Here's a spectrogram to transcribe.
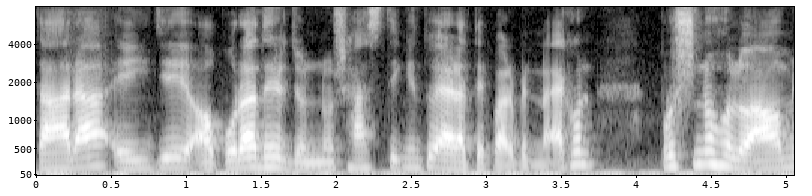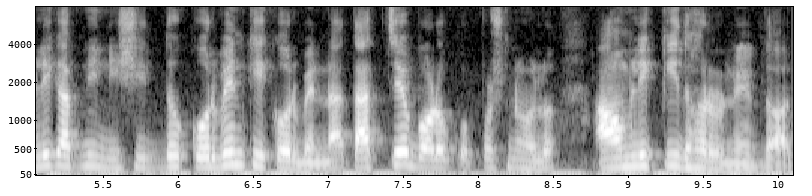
তারা এই যে অপরাধের জন্য শাস্তি কিন্তু এড়াতে পারবেন না। এখন প্রশ্ন হলো, আওয়ামী লীগ আপনি নিষিদ্ধ করবেন কি করবেন না? তার চেয়ে বড় প্রশ্ন হলো, আওয়ামী লীগ কী ধরনের দল?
